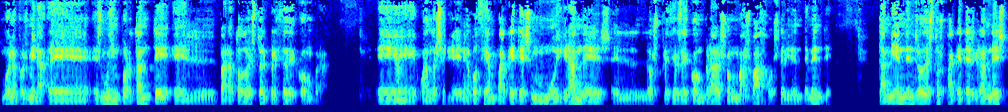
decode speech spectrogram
Bueno, pues mira, eh, es muy importante el, para todo esto el precio de compra. Cuando se negocian paquetes muy grandes, los precios de compra son más bajos, evidentemente. También dentro de estos paquetes grandes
